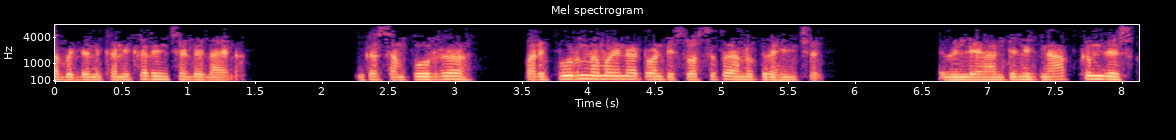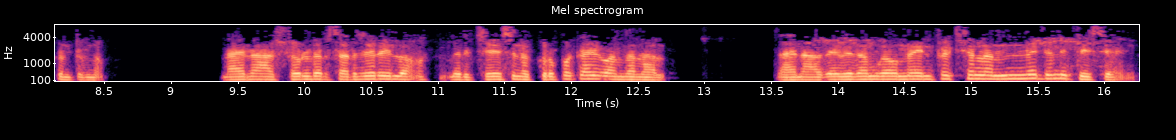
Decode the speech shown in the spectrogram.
ఆ బిడ్డని కనికరించండి నాయన. ఇంకా సంపూర్ణ పరిపూర్ణమైనటువంటి స్వస్థత అనుగ్రహించండి. ఎమ్మెల్యే ఆంటీని జ్ఞాపకం చేసుకుంటున్నాం. నాయన ఆ షోల్డర్ సర్జరీలో మీరు చేసిన కృపకాయ వందనాలు. ఆయన అదే విధంగా ఉన్న ఇన్ఫెక్షన్లు అన్నిటినీ తీసేయండి.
